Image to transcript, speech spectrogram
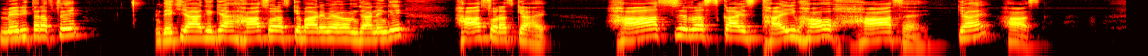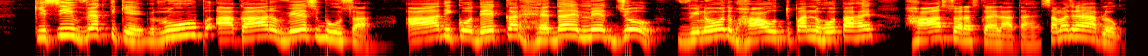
मेरी तरफ़ से देखिए आगे क्या है हास और रस के बारे में अब हम जानेंगे। हास और रस क्या है? हास्य रस का स्थायी भाव हास है। क्या है? हास। किसी व्यक्ति के रूप, आकार, वेशभूषा आदि को देखकर हृदय में जो विनोद भाव उत्पन्न होता है, हास्य रस कहलाता है। समझ रहे हैं आप लोग?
